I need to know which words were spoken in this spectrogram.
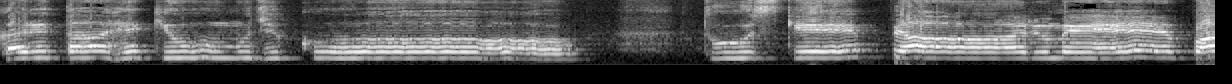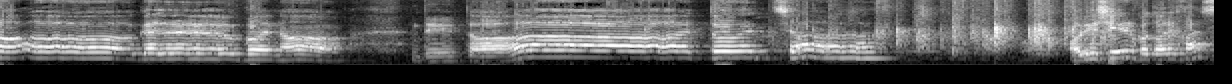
करता है क्यों मुझको? तू उसके प्यार में पागल बना देता तो अच्छा। और ये शेर बतौर खास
